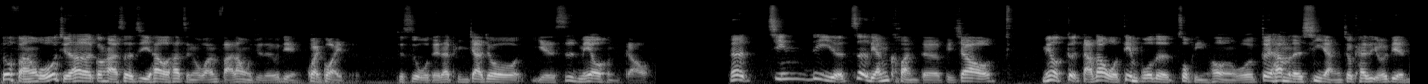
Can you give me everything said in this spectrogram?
就反而我会觉得他的关卡设计还有他整个玩法让我觉得有点怪怪的，就是我对他评价就也是没有很高。那经历了这两款的比较没有对打到我电波的作品后，我对他们的信仰就开始有点。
